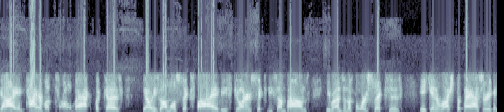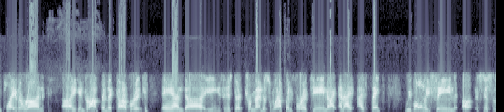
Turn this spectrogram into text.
guy and kind of a throwback because, you know, he's almost six five. He's 260 some pounds. He runs in the four sixes. He can rush the passer. He can play the run. Uh, he can drop into coverage, and uh, he's just a tremendous weapon for a team. And I and I, I think we've only seen uh, it's just a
